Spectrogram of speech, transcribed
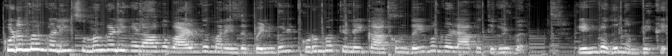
குடும்பங்களில் சுமங்கலிகளாக வாழ்ந்து மறைந்த பெண்கள் குடும்பத்தினை காக்கும் தெய்வங்களாக திகழ்வர் என்பது நம்பிக்கை.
